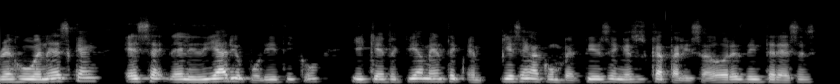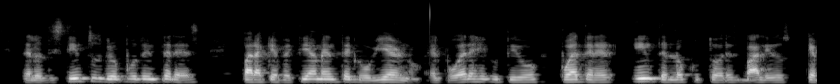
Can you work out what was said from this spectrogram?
rejuvenezcan ese el diario político y que efectivamente empiecen a convertirse en esos catalizadores de intereses de los distintos grupos de interés para que efectivamente el gobierno, el poder ejecutivo pueda tener interlocutores válidos que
